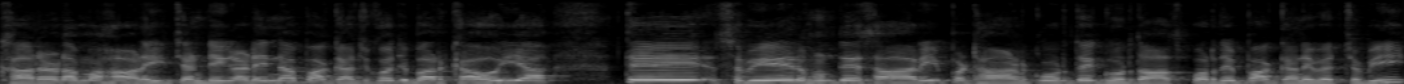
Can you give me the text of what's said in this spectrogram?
ਖਰੜ, ਮਹਾਲੀ, ਚੰਡੀਗੜ੍ਹ ਇਹਨਾਂ ਭਾਗਾਂ 'ਚ ਕੁਝ ਵਰਖਾ ਹੋਈ ਆ ਤੇ ਸਵੇਰ ਹੁੰਦੇ ਸਾਰੀ ਪਠਾਨਕੋਟ ਤੇ ਗੁਰਦਾਸਪੁਰ ਦੇ ਭਾਗਾਂ ਦੇ ਵਿੱਚ ਵੀ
